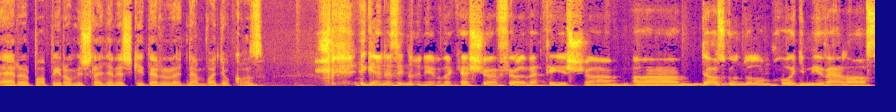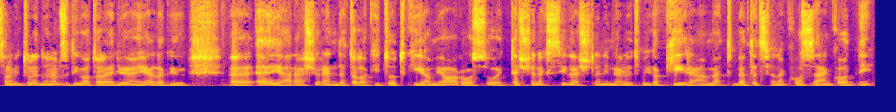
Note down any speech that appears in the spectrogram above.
erről papírom is legyen, és kiderül, hogy nem vagyok az. Igen, ez egy nagyon érdekes fölvetés, de azt gondolom, hogy mivel a Szellemi Tulajdon Nemzeti Hivatal egy olyan jellegű eljárás rendet alakított ki, ami arról szól, hogy tessenek szíves lenni, mielőtt még a kérelmet betetszenek hozzánk adni.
